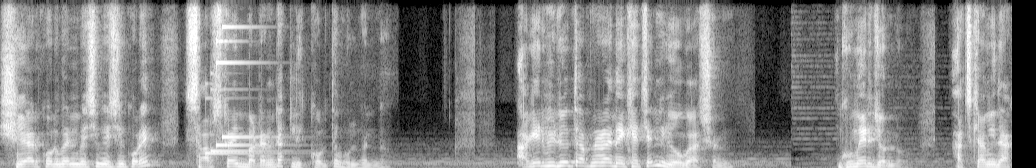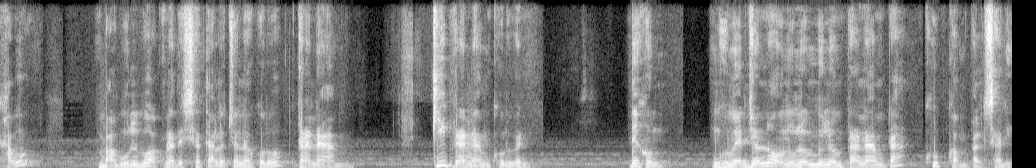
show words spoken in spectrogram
শেয়ার করবেন বেশি বেশি করে, সাবস্ক্রাইব বাটনটা ক্লিক করতে ভুলবেন না। আগের ভিডিওতে আপনারা দেখেছেন যোগাসন, ঘুমের জন্য। আজকে আমি দেখাবো, বা বলব আপনাদের সাথে আলোচনা করব প্রাণায়াম। কি প্রাণায়াম করবেন? দেখুন, ঘুমের জন্য অনুলোম বিলোম প্রাণায়ামটা খুব কম্পালসারি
